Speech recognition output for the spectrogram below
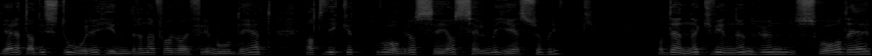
det er et av de store hindrene for vår frimodighet, at vi ikke våger å se oss selv med Jesu blikk. Og denne kvinnen, hun så det,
